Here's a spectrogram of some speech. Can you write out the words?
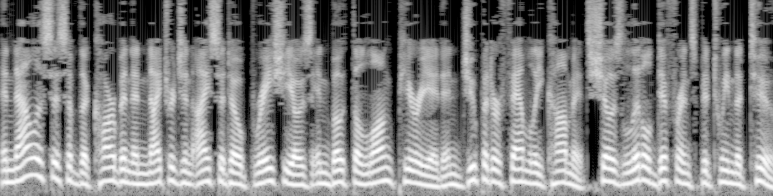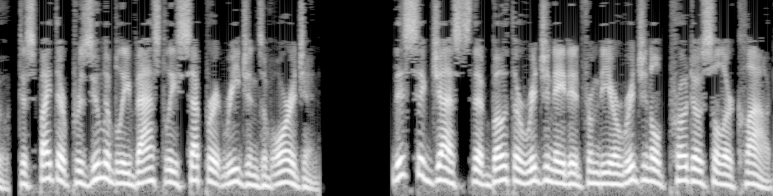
Analysis of the carbon and nitrogen isotope ratios in both the long period and Jupiter family comets shows little difference between the two, despite their presumably vastly separate regions of origin. This suggests that both originated from the original protosolar cloud,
